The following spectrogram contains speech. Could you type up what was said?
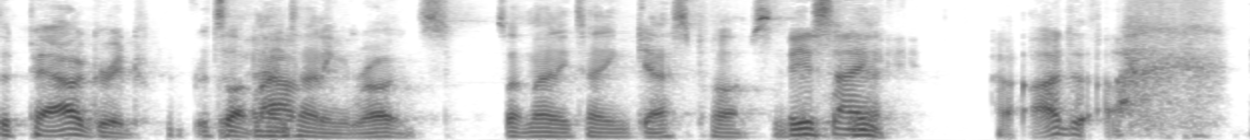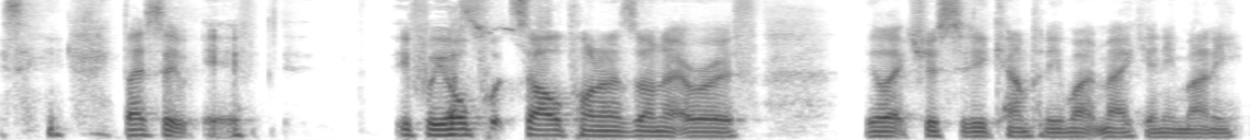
the power grid. It's like maintaining roads. It's like maintaining gas pipes. And you're saying, Yeah. I, I- basically, if if we all put solar panels on our roof, the electricity company won't make any money,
